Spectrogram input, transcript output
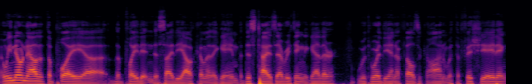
And we know now that the play uh, the play didn't decide the outcome of the game, but this ties everything together with where the NFL's gone with officiating.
